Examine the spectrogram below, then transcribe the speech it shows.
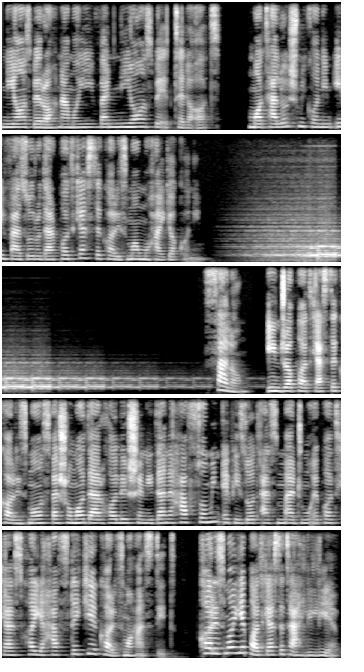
نیاز به راهنمایی و نیاز به اطلاعات. ما تلاش می‌کنیم این فضا رو در پادکست کاریزما مهیا کنیم. سلام اینجا پادکست کاریزماست و شما در حال شنیدن هفتمین اپیزود از مجموعه پادکست های هفتگی کاریزما هستید. کاریزما یه پادکست تحلیلیه.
